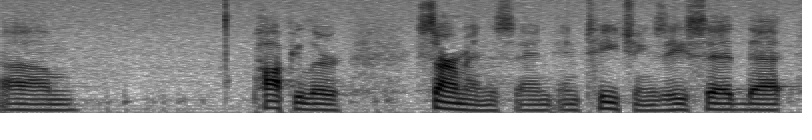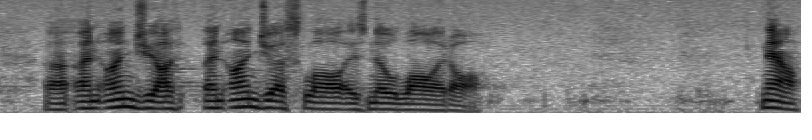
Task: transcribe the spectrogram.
um, popular sermons and, and, teachings. He said that uh, an, unjust, an unjust law is no law at all. Now,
